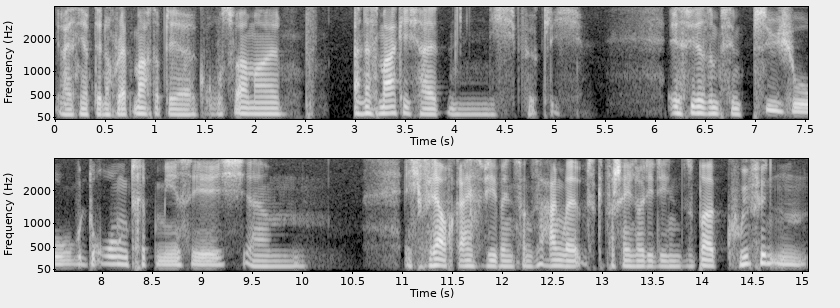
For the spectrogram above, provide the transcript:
Ich weiß nicht, ob der noch Rap macht, ob der groß war mal. Anders mag ich halt nicht wirklich. Ist wieder so ein bisschen Psycho-Drogentrip-mäßig. Ähm, ich will auch gar nicht so viel über den Song sagen, weil es gibt wahrscheinlich Leute, die ihn super cool finden.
